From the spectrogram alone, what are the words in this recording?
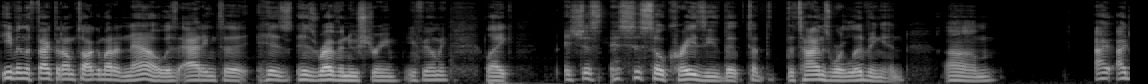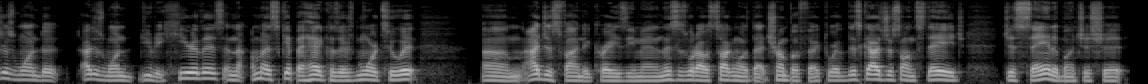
even the fact that I'm talking about it now is adding to his his revenue stream. You feel me? Like it's just it's just so crazy that t- the times we're living in. Um, I I just wanted to I just wanted you to hear this, and I'm gonna skip ahead because there's more to it. Um, I just find it crazy, man. And this is what I was talking about that Trump effect, where this guy's just on stage, just saying a bunch of shit,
